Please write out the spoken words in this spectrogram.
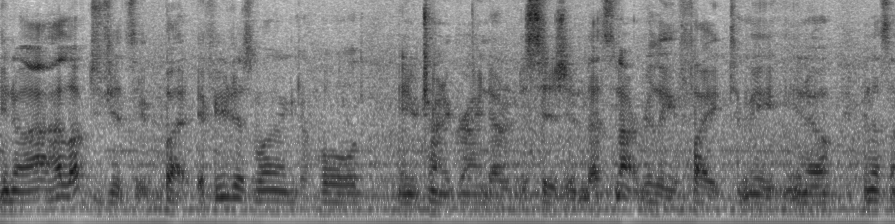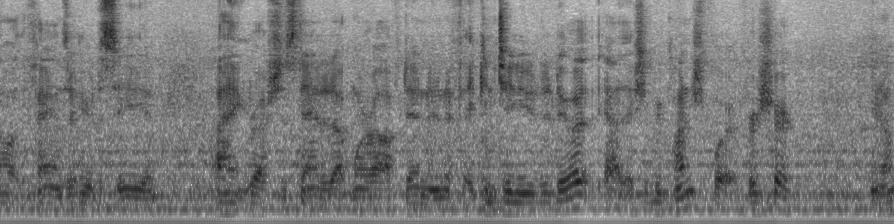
You know, I, I love jujitsu, but if you're just wanting to hold and you're trying to grind out a decision, that's not really a fight to me. You know, and that's not what the fans are here to see. And I think refs should stand it up more often. And if they continue to do it, yeah, they should be punished for it for sure. You know.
